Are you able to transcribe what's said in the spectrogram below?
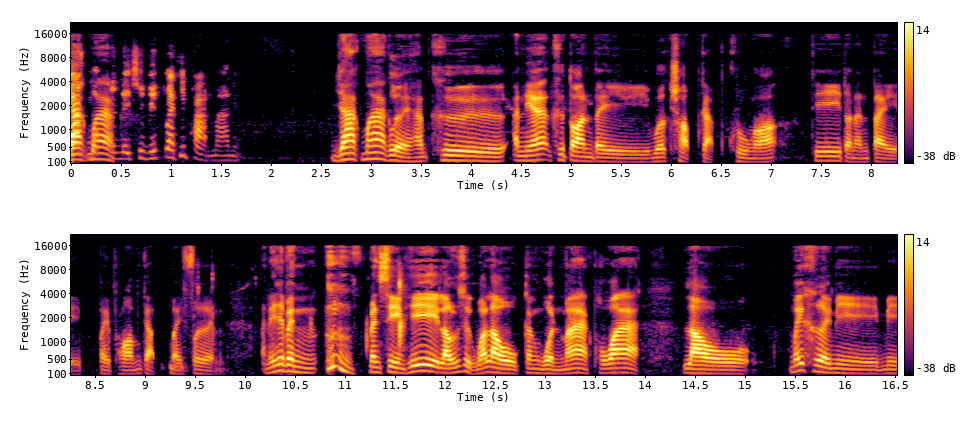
ยากบทมากหนึ่งในชีวิตว่าที่ผ่านมาเนี่ยยากมากเลยครับ คืออันเนี้ยคือตอนไปเวิร์กช็อปกับครูเงาะ ที่ตอนนั้นไปไปพร้อมกับใบเฟิร์นอันนี้จะเป็น เป็น scene ที่เรารู้สึกว่าเรากังวลมาก เพราะว่าเราไม่เคยมีมี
